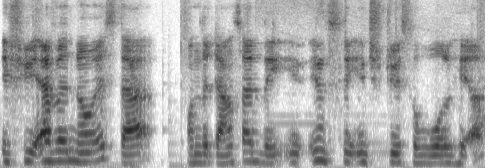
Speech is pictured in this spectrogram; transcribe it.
if you ever notice that on the downside they instantly introduce a wall here,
